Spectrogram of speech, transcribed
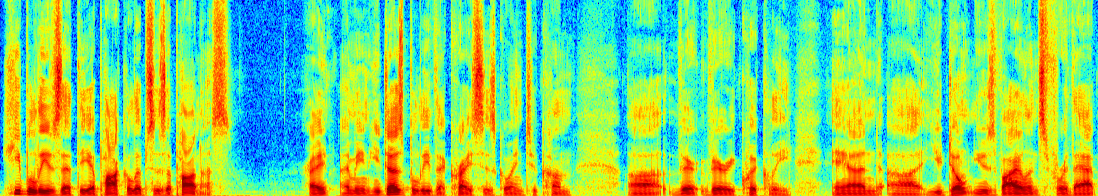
he believes that the apocalypse is upon us right? I mean, he does believe that Christ is going to come uh, very, very quickly, and uh, you don't use violence for that,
